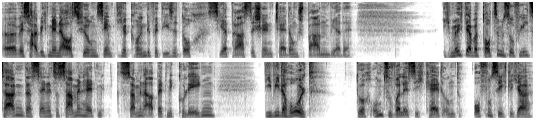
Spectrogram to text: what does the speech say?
äh, weshalb ich mir eine Ausführung sämtlicher Gründe für diese doch sehr drastische Entscheidung sparen werde. Ich möchte aber trotzdem so viel sagen, dass eine Zusammenarbeit mit Kollegen, die wiederholt durch Unzuverlässigkeit und offensichtlicher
